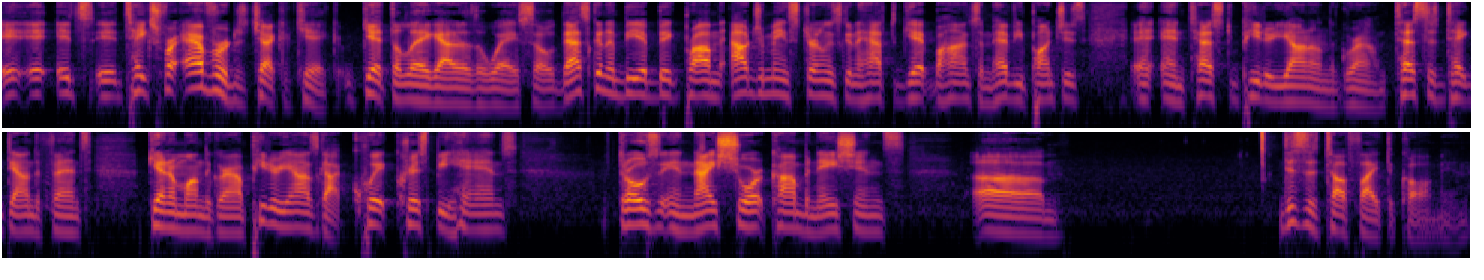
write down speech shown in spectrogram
It, it, it takes forever to check a kick, get the leg out of the way. So that's going to be a big problem. Aljamain Sterling's going to have to get behind some heavy punches and, and test Peter Yan on the ground. Test his takedown defense, get him on the ground. Peter Yan's got quick, crispy hands throws in nice short combinations. Um, this is a tough fight to call, man.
